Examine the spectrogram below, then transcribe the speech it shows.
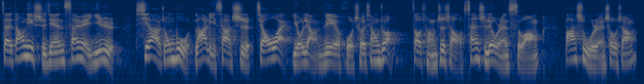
在当地时间三月一日。希腊中部拉里萨市郊外有两列火车相撞，造成至少三十六人死亡，八十五人受伤。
